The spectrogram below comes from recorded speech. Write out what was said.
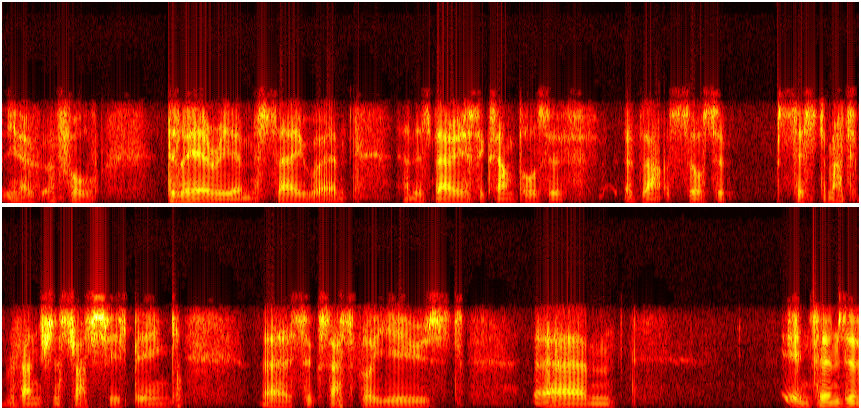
you know a full delirium. So, um, and there's various examples of, of that sort of systematic prevention strategies being uh, successfully used. Um, in terms of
